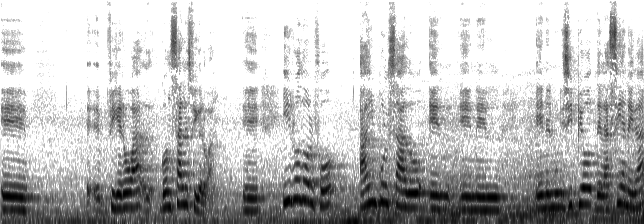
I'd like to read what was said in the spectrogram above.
eh, eh, Figueroa, González Figueroa. Eh, y Rodolfo ha impulsado en, en, el, en el municipio de La Ciénega,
